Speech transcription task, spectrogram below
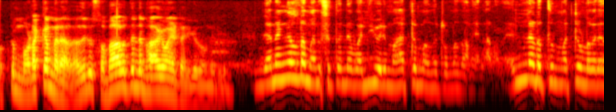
ഒട്ടും മുടക്കം വരാതെ അതൊരു സ്വഭാവത്തിന്റെ ഭാഗമായിട്ട് എനിക്ക് തോന്നിയിരിക്കുന്നു ജനങ്ങളുടെ മനസ്സിൽ തന്നെ വലിയൊരു മാറ്റം വന്നിട്ടുണ്ടെന്നാണ് ഞാൻ കാണുന്നത്. എല്ലായിടത്തും മറ്റുള്ളവരെ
